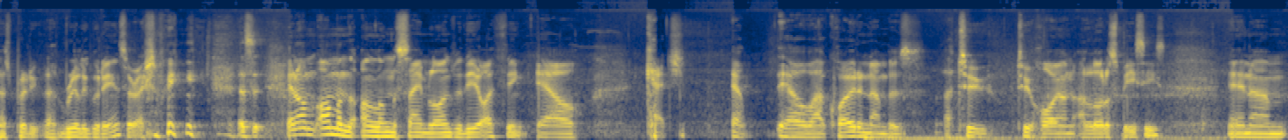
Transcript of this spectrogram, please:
That's pretty. A really good answer, actually. That's it. And I'm I'm on the, along the same lines with you. I think our catch, our our uh, quota numbers are too too high on a lot of species, and um,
